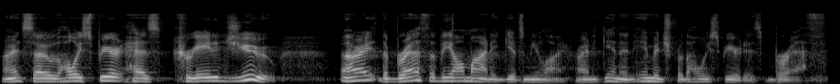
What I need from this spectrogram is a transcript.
right? So the Holy Spirit has created you. All right, the breath of the Almighty gives me life, right? Again, an image for the Holy Spirit is breath.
